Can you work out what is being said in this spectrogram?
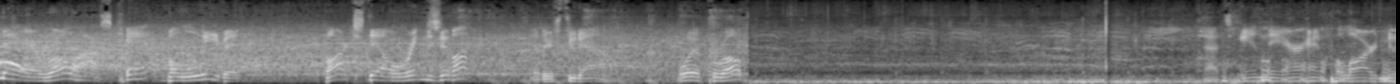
In there, Rojas can't believe it. Barksdale rings him up. And there's two down. Boy, if Peralta. That's in there, and Pilar knew.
